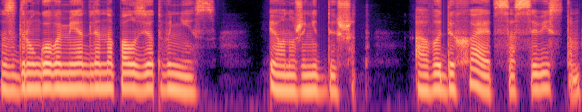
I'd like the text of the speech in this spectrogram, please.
с другого медленно ползет вниз, и он уже не дышит а выдыхает со свистом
